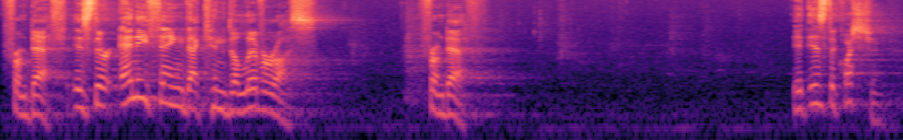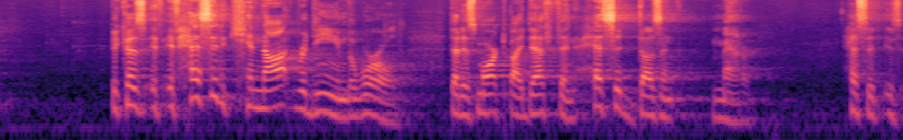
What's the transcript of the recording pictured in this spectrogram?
from death? Is there anything that can deliver us from death? It is the question. Because if, if Hesed cannot redeem the world that is marked by death, then Hesed doesn't matter. Hesed is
